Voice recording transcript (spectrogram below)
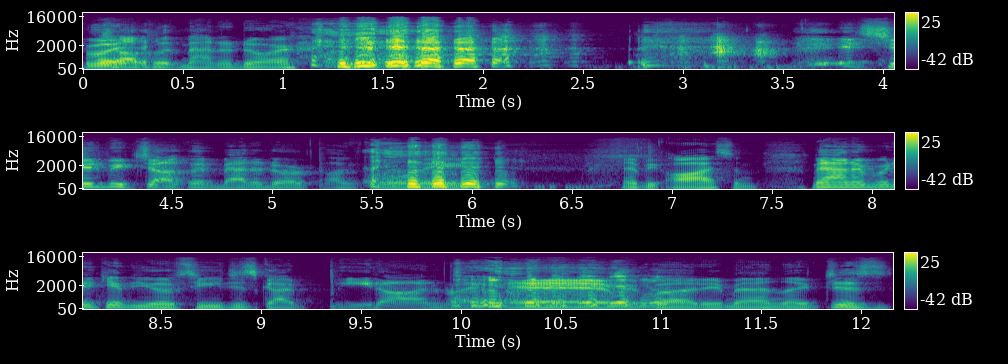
But- Chocolate Matador. it should be Chocolate Matador Punk. Holy. That'd be awesome. Man, I remember when he came to UFC, he just got beat on by everybody, man. Like, just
